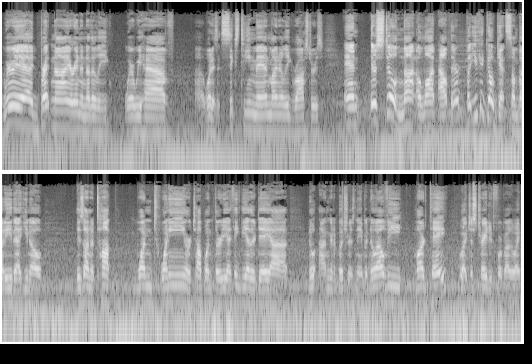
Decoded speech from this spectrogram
We're uh, Brett and I are in another league where we have uh, what is it, 16 man minor league rosters, and there's still not a lot out there. But you could go get somebody that you know is on a top 120 or top 130. I think the other day, uh, no, I'm going to butcher his name, but Noelvi Marte, who I just traded for, by the way,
